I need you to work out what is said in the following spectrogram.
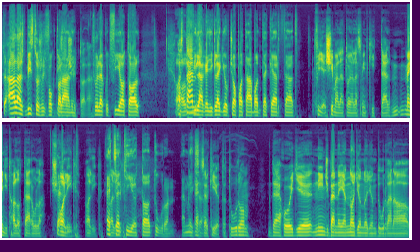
De állást biztos, hogy fog Biztos, találni. hogy talál. Főleg, hogy fiatal, Aztán... A világ egyik legjobb csapatában tekert, tehát figyelj, simán lehet olyan lesz, mint Kittel. Mennyit hallottál róla? Semmit. Alig, alig. egyszer alig. kijött a túron, emlékszel? Egyszer kijött a túrom, de hogy nincs benne ilyen nagyon-nagyon durván a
